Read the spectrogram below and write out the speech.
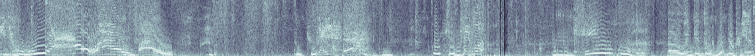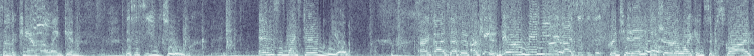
Ow! Ow! Ow! Don't you Don't you Camera! Uh, Lincoln, don't put your penis in the camera, Lincoln. This is YouTube. And this is my steering wheel. Alright guys, that's it for today. Alright guys, this is it for today. Be sure to like and subscribe.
